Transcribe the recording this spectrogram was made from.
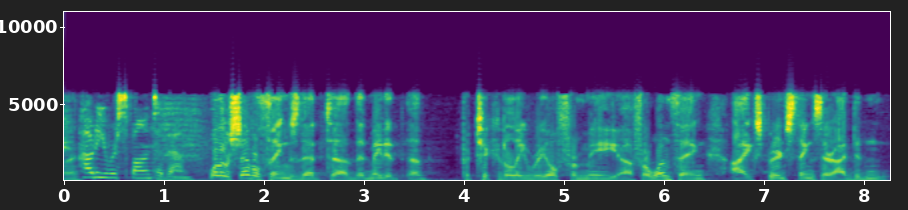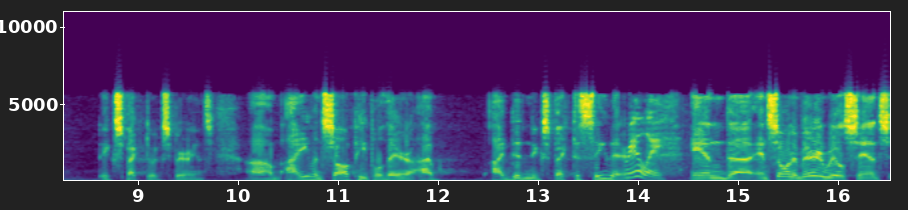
Right. How do you respond to them? Well, there were several things that uh, that made it uh, particularly real for me. Uh, for one thing, I experienced things there I didn't expect to experience. Um, I even saw people there I I didn't expect to see there. Really? And uh, and so in a very real sense,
